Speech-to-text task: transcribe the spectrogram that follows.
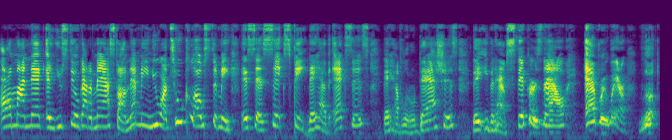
on my neck and you still got a mask on. That means you are too close to me. It says six feet. They have X's. They have little dashes. They even have stickers now everywhere. Look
